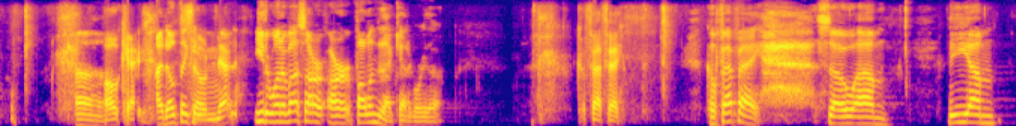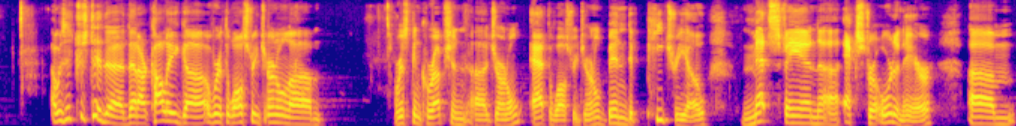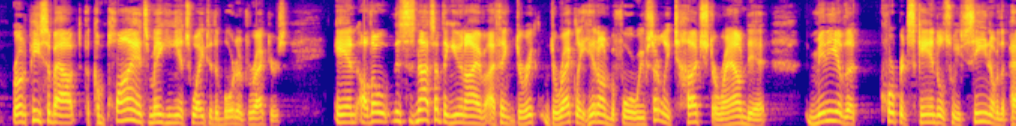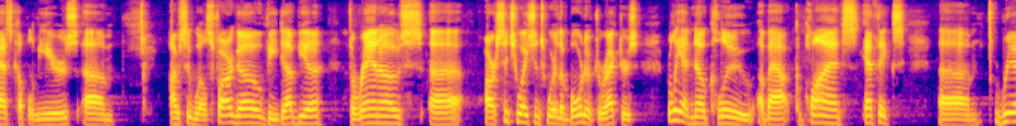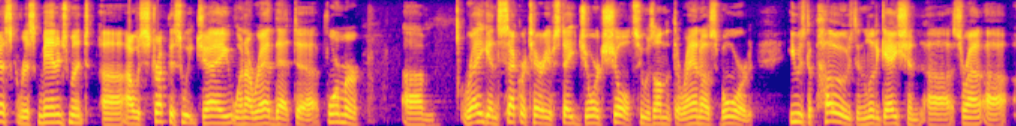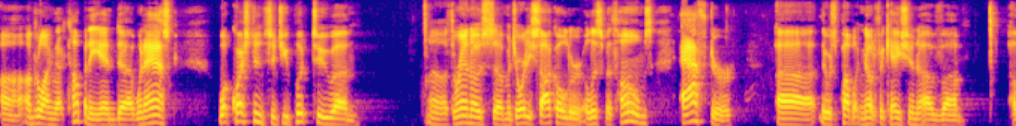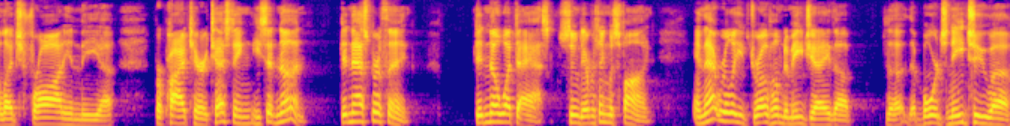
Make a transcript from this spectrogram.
Uh, okay. I don't think so. Ne- either one of us are are fall into that category though. Covfefe. Covfefe. So um, the um, I was interested uh, that our colleague uh, over at the Wall Street Journal, um, Risk and Corruption uh, Journal, at the Wall Street Journal, Ben DiPietro, Mets fan uh, extraordinaire, um, wrote a piece about compliance making its way to the board of directors. And although this is not something you and I have, I think, direct, directly hit on before, we've certainly touched around it. Many of the corporate scandals we've seen over the past couple of years, um, obviously Wells Fargo, VW, Theranos, uh, are situations where the board of directors really had no clue about compliance, ethics, um, risk, risk management. Uh, I was struck this week, Jay, when I read that uh, former um, Reagan Secretary of State George Shultz, who was on the Theranos board, he was deposed in litigation uh, surround, uh, uh, underlying that company. And uh, when asked, what questions did you put to um, Theranos majority stockholder Elizabeth Holmes after there was public notification of um, alleged fraud in the proprietary testing? He said none. Didn't ask her a thing. Didn't know what to ask. Assumed everything was fine. And that really drove home to me, Jay, the the, the boards need to uh,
